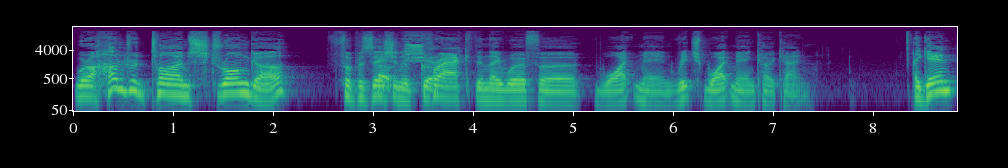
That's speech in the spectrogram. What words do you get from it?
were a hundred times stronger for possession Oh, of shit. crack than they were for white man, rich white man cocaine. Again,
